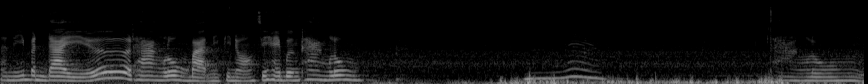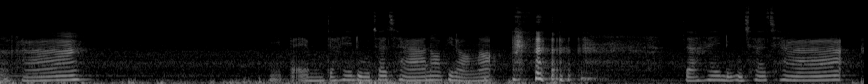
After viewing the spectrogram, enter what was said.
อันนี้บันไดเด้อทางลงบาดนี่พี่น้องสิให้เบิ่งทางลงทางลงนะคะ นี่ป้าแอมจะให้ดูช้าๆเนาะพี่น้องเนาะ จะให้ดูช้าๆ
